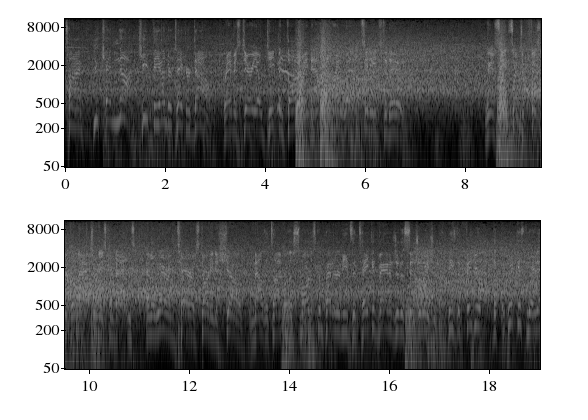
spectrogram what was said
Time. You cannot keep The Undertaker down. Rey Mysterio deep in thought right now, wondering what else he needs to do. We have seen such a physical match from these combatants, and the wear and tear is starting to show. And now's the time where the smartest competitor needs to take advantage of the situation. Needs to figure out the quickest way to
